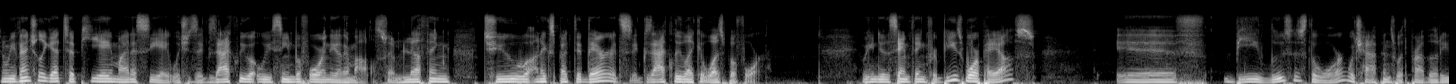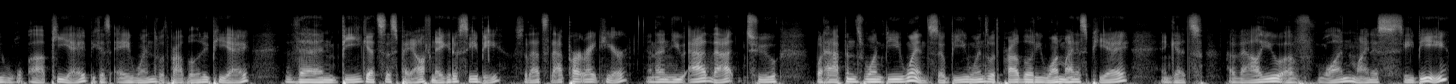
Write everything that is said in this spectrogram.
and we eventually get to PA minus CA, which is exactly what we've seen before in the other models. So nothing too unexpected there. It's exactly like it was before. We can do the same thing for B's war payoffs. If B loses the war, which happens with probability uh, PA because A wins with probability PA, then B gets this payoff negative CB. So that's that part right here. And then you add that to what happens when B wins. So B wins with probability 1 minus PA and gets a value of 1 minus CB.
